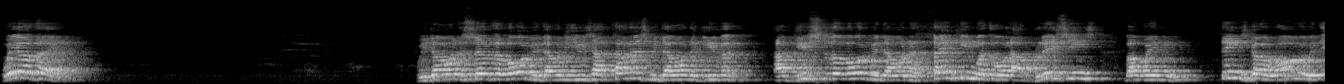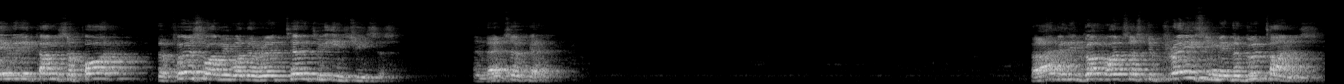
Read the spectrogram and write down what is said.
Where are they? We don't want to serve the Lord. We don't want to use our talents. We don't want to give our gifts to the Lord. We don't want to thank Him with all our blessings. But when things go wrong and when everything comes apart, the first one we want to return to is Jesus. And that's okay. But I believe God wants us to praise Him in the good times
